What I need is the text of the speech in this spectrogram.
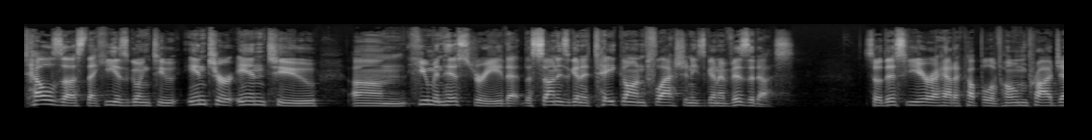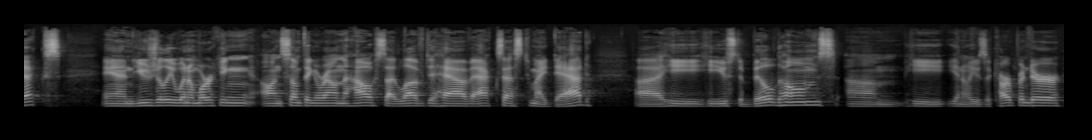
tells us that he is going to enter into um, human history, that the Son is going to take on flesh and he's going to visit us. So this year I had a couple of home projects. And usually, when I'm working on something around the house, I love to have access to my dad. Uh, he, he used to build homes. Um, he, you know, he was a carpenter.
